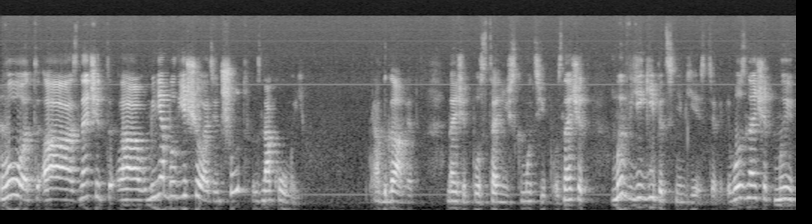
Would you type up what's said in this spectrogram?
Вот, а, значит, а, у меня был еще один шут знакомый от Гамлет значит, по сатаническому типу. Значит, мы в Египет с ним ездили. И вот, значит, мы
